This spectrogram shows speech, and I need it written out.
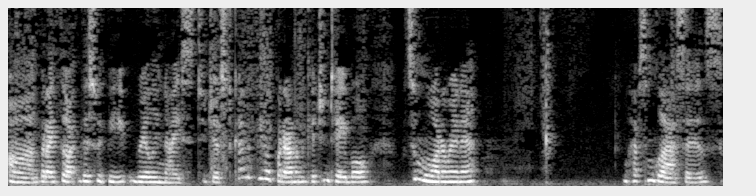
um, but I thought this would be really nice to just kind of, you know, put out on the kitchen table, put some water in it. We'll have some glasses.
